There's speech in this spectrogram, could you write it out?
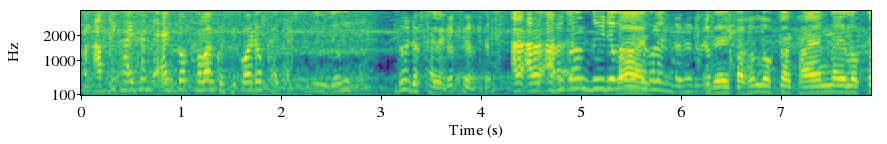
মানে আপনি খাইছেন এক ডোক খাবার করছি কয় ডক খাইছেন? দুই ডোক খাইলেন। আর আপনি তখন দুই বলেন। যে এই পাশের লোকটা খায়েন না এই লোকটা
